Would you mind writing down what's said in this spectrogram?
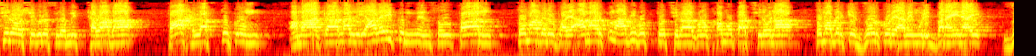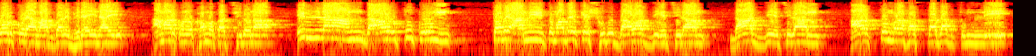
ছিল, সেগুলো ছিল মিথ্যা বাধা ফাখ লাফতুকুম আমার কানালি আলাইকুম মিন সুলতান। তোমাদের উপরে আমার কোন আধিপত্য ছিল না, কোনো ক্ষমতা ছিল না। তোমাদেরকে জোর করে আমি মুরিদ বানাই নাই, জোর করে আমার দলে ভিড়াই নাই। আমার কোনো ক্ষমতা ছিল না। ইল্লাম তবে আমি তোমাদেরকে শুধু দাওয়াত দিয়েছিলাম, ডাক দিয়েছিলাম। আর তোমরা ফাস্তাদাব তুমলি,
